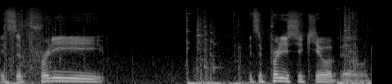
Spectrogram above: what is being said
it's a pretty it's a pretty secure build.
